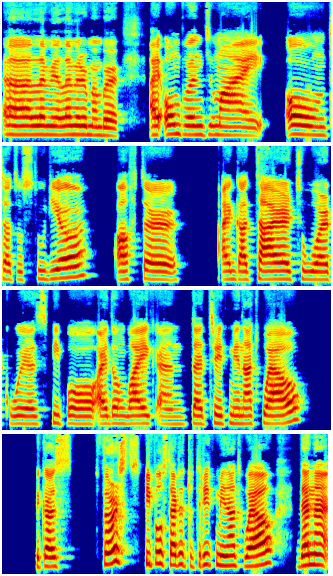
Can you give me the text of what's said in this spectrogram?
let me let me remember. I opened my own tattoo studio after I got tired to work with people I don't like and that treat me not well. Because first people started to treat me not well. Then I,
